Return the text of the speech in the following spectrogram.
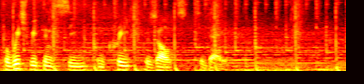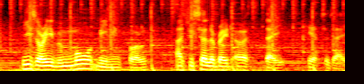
for which we can see concrete results today. These are even more meaningful as we celebrate Earth Day here today.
